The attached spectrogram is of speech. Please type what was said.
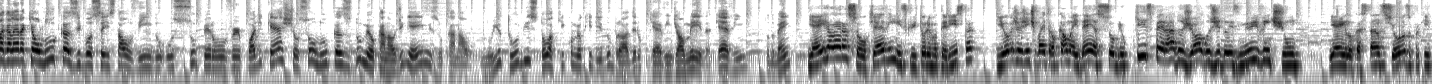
Fala galera, aqui é o Lucas e você está ouvindo o Super Over Podcast. Eu sou o Lucas do meu canal de games, o canal no YouTube. Estou aqui com meu querido brother, o Kevin de Almeida. Kevin, tudo bem? E aí galera, sou o Kevin, escritor e roteirista, e hoje a gente vai trocar uma ideia sobre o que esperar dos jogos de 2021. E aí, Lucas, tá ansioso porque,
